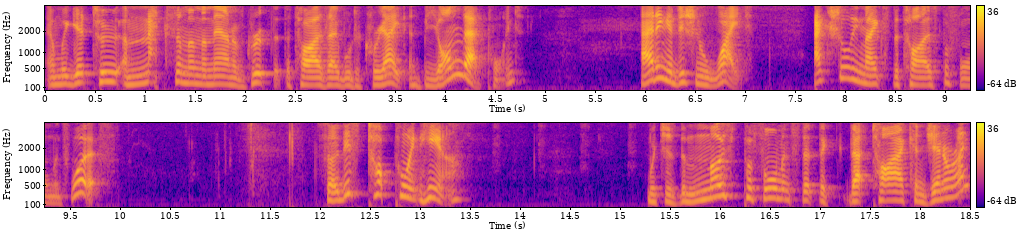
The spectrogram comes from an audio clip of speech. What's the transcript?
and we get to a maximum amount of grip that the tyre is able to create. And beyond that point, adding additional weight actually makes the tire's performance worse. So this top point here, which is the most performance that the, that tyre can generate,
